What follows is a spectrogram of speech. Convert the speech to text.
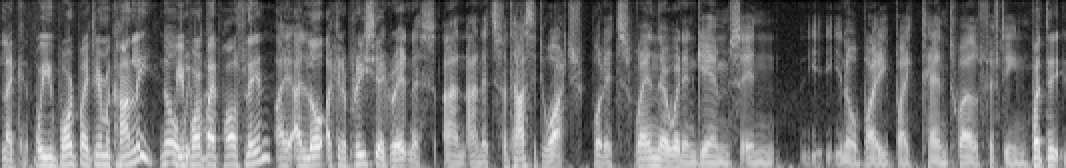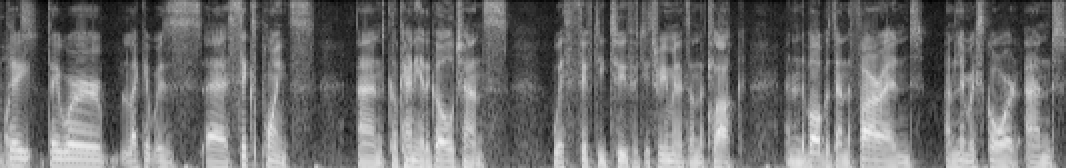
like, were you bored by Diarmuid Connolly? No, were you bored I- by Paul Flynn? I I, lo- I can appreciate greatness and, and it's fantastic to watch, but it's when they're winning games in you know by by 10, 12, 15 But they, they, they were like it was uh, six points, and Kilkenny had a goal chance with 52, 53 minutes on the clock, and then the ball goes down the far end, and Limerick scored, and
